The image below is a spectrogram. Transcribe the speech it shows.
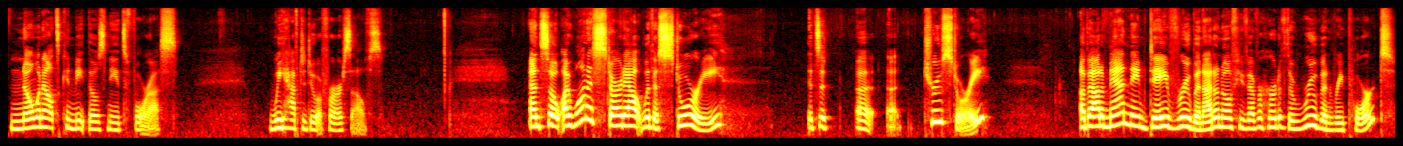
No one else can meet those needs for us. We have to do it for ourselves. And so I want to start out with a story. It's a, a, a, true story about a man named Dave Rubin. I don't know if you've ever heard of the Rubin Report,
